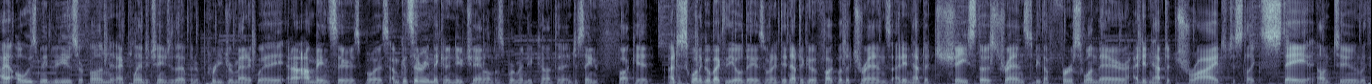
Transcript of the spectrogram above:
I always made videos for fun, and I plan to change it up in a pretty dramatic way, and I am being serious, boys. I'm considering making a new channel to support my new content and just saying fuck it. I just want to go back to the old days when I didn't have to give a fuck about the trends. I didn't have to chase those trends to be the first one there. I didn't have to try to just like stay on tune with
